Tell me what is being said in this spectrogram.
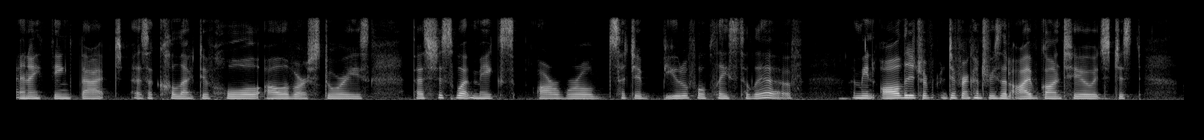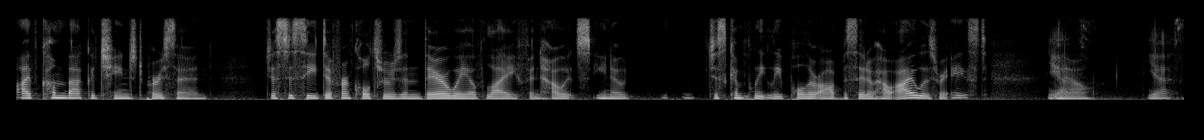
And I think that as a collective whole, all of our stories, that's just what makes our world such a beautiful place to live. I mean, all the diff- different countries that I've gone to, it's just, I've come back a changed person just to see different cultures and their way of life and how it's, you know, just completely polar opposite of how I was raised. You Yes. know? Yes.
